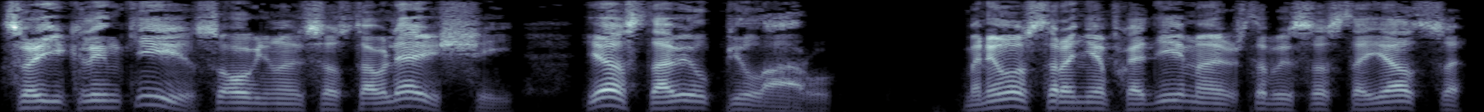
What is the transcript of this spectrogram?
Свои клинки с огненной составляющей я оставил Пилару. Мне остро необходимо, чтобы состоялся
